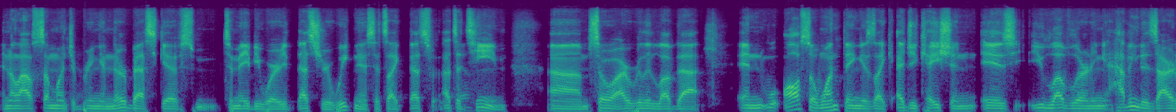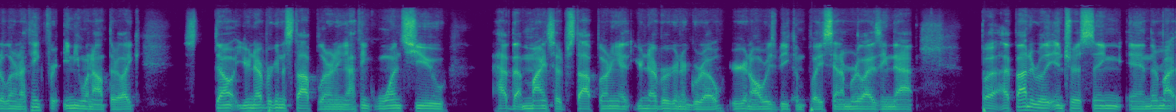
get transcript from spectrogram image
and allow someone to bring in their best gifts to maybe where that's your weakness. It's like that's that's a team. Um, so I really love that. And also one thing is like education is you love learning, having a desire to learn. I think for anyone out there, like don't you're never going to stop learning. I think once you have that mindset of stop learning, it, you're never going to grow. You're going to always be complacent. I'm realizing that. But I found it really interesting, and there might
